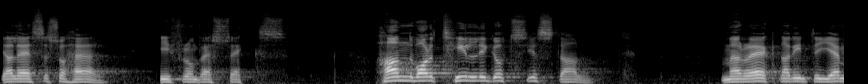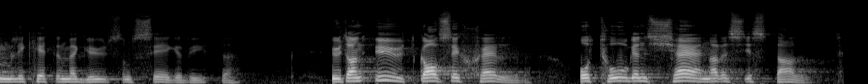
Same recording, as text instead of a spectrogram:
Jag läser så här ifrån vers 6. Han var till i Guds gestalt men räknade inte jämlikheten med Gud som segerbyte, utan utgav sig själv och tog en tjänares gestalt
